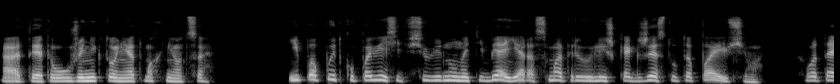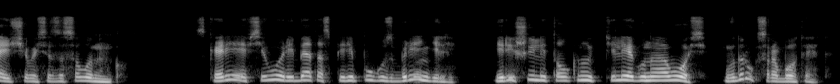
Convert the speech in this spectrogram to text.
А от этого уже никто не отмахнется. И попытку повесить всю вину на тебя я рассматриваю лишь как жест утопающего, хватающегося за соломинку. Скорее всего, ребята с перепугу сбрендили и решили толкнуть телегу на авось, вдруг сработает.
